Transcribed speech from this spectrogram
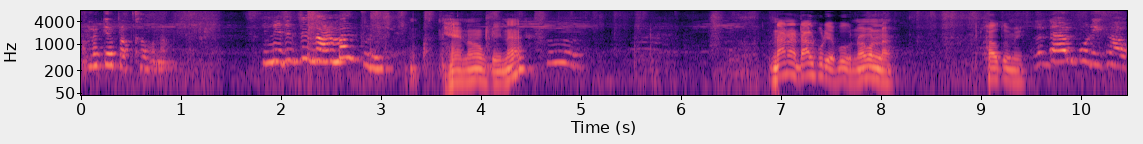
আমরা কেউ টক খাব না। কিন্তু এটা তো নর্মাল পুরি। হ্যাঁ নরম পুরি না? না না ডাল পুরি আপু নর্মাল না। খাও তুমি। ডাল পুরি খাও।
